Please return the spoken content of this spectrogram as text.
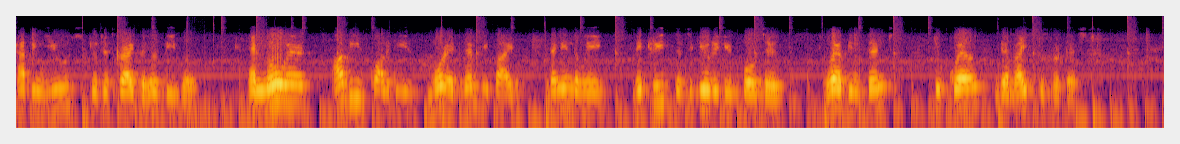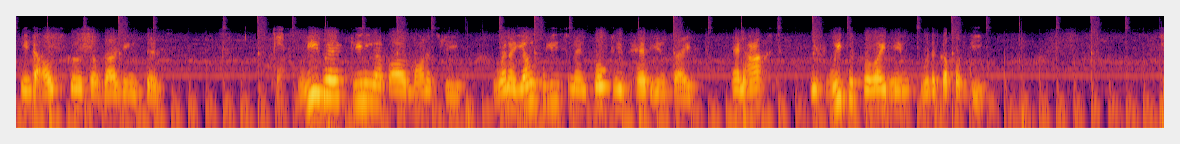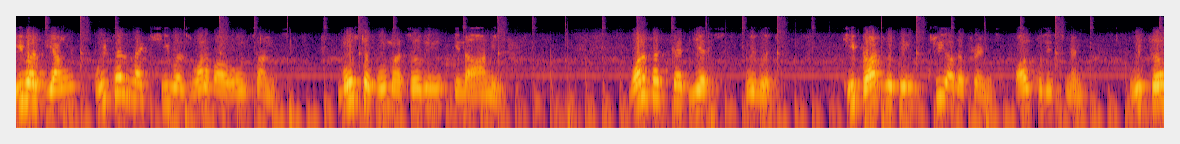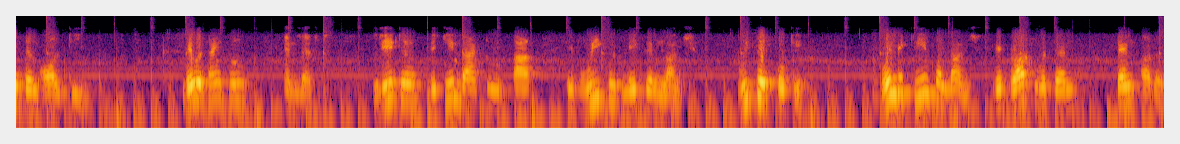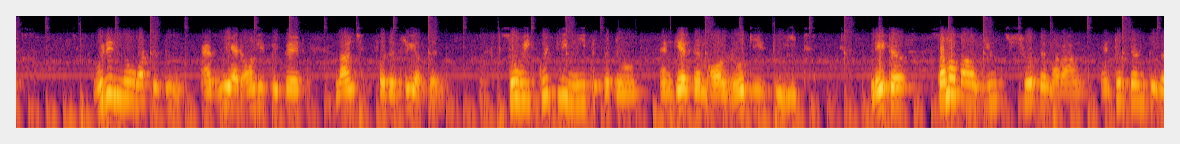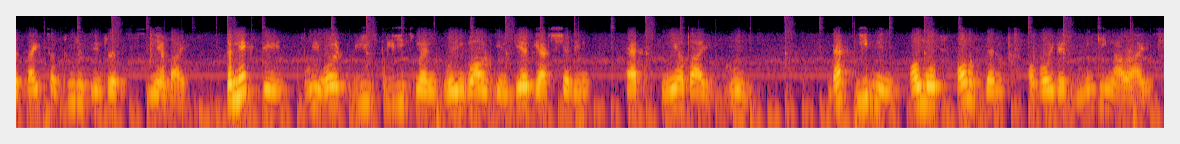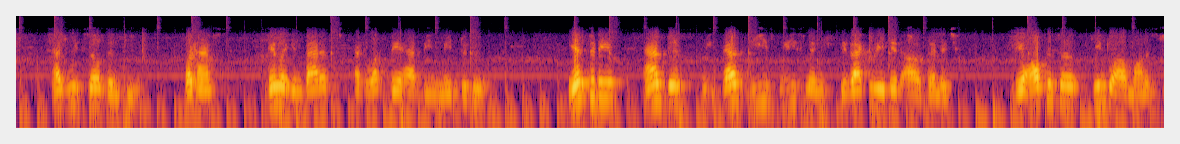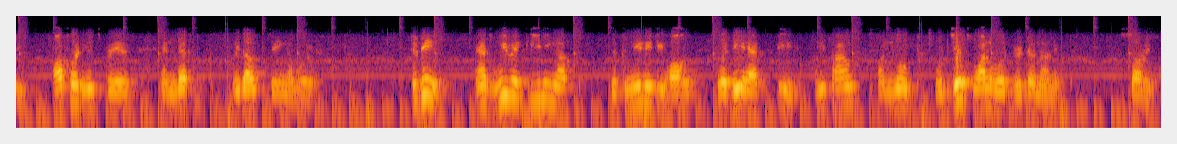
Have been used to describe the hill people, and nowhere are these qualities more exemplified than in the way they treat the security forces who have been sent to quell their right to protest in the outskirts of Darjeeling cells. Okay. We were cleaning up our monastery when a young policeman poked his head inside and asked if we could provide him with a cup of tea. He was young. We felt like he was one of our own sons, most of whom are serving in the army. One of us said yes, we would. He brought with him three other friends, all policemen. We served them all tea. They were thankful and left. Later, they came back to ask if we could make them lunch. We said okay. When they came for lunch, they brought with them 10 others. We didn't know what to do as we had only prepared lunch for the three of them. So we quickly kneaded the dough and gave them all rotis to eat. Later, some of our youth showed them around and took them to the sites of tourist interest nearby. The next day, we heard these policemen were involved in tear gas shelling at nearby Ghoom. That evening, almost all of them avoided meeting our eyes as we served them tea. Perhaps they were embarrassed at what they had been made to do. Yesterday, as, this, as these policemen evacuated our village, their officer came to our monastery, offered his prayers, and left without saying a word. Today, as we were cleaning up the community hall where they had stayed, we found a note with just one word written on it sorry.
